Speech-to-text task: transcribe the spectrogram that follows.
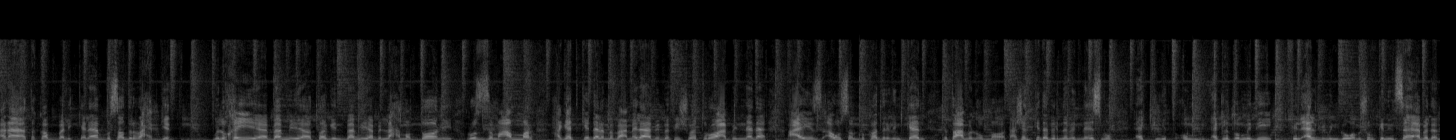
أنا هتقبل الكلام بصدر رحب جدا. ملوخية بامية طاجن بامية باللحمة الضاني رز معمر حاجات كده لما بعملها بيبقى فيه شوية رعب إن أنا عايز أوصل بقدر الإمكان لطعم الأمهات. عشان كده برنامجنا اسمه أكلة أمي. أكلة أمي دي في القلب من جوه مش ممكن ننساها ابدا.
